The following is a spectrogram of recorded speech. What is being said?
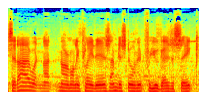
I said, I would not normally play this. I'm just doing it for you guys' sake.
